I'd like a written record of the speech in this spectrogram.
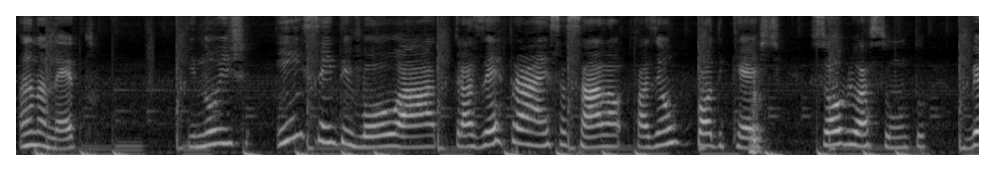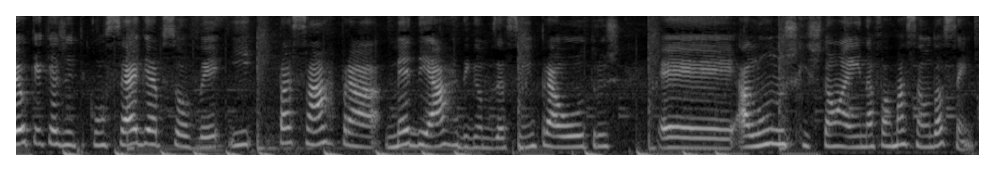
Ana Neto, que nos incentivou a trazer para essa sala, fazer um podcast sobre o assunto, ver o que, que a gente consegue absorver e passar para mediar, digamos assim, para outros é, alunos que estão aí na formação docente.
